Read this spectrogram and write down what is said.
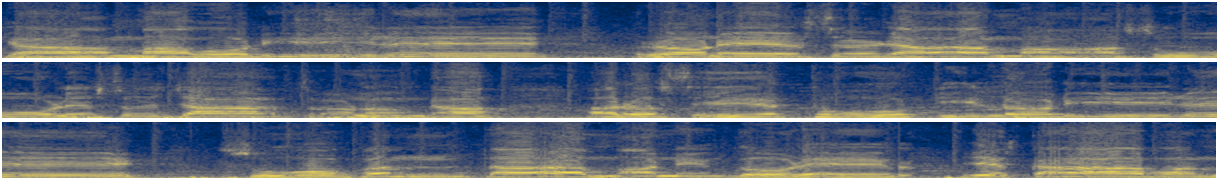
ક્યાં માવડી રે રણે સડામાં સોળ સજા ત્રણગા અરસે થોટી લડી રે. શોભંતા માને ગળે એકાવન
